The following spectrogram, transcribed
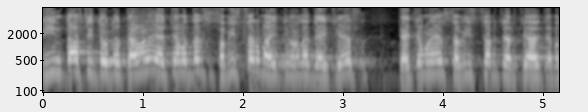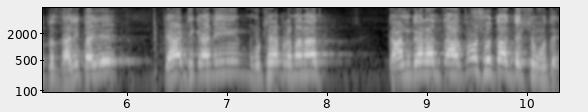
तीन तास तिथे होतो. त्यामुळे याच्याबद्दल सविस्तर माहिती मला द्यायची आहे. त्याच्यामुळे सविस्तर चर्चा याच्याबद्दल झाली पाहिजे. त्या ठिकाणी मोठ्या प्रमाणात कामगारांचा आक्रोश होता अध्यक्ष महोदय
